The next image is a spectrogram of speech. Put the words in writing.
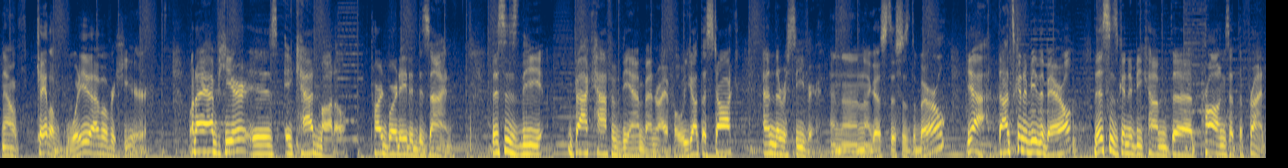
Now, Caleb, what do you have over here? What I have here is a CAD model, cardboard aided design. This is the back half of the Amban rifle. We got the stock and the receiver. And then I guess this is the barrel? Yeah, that's gonna be the barrel. This is gonna become the prongs at the front.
